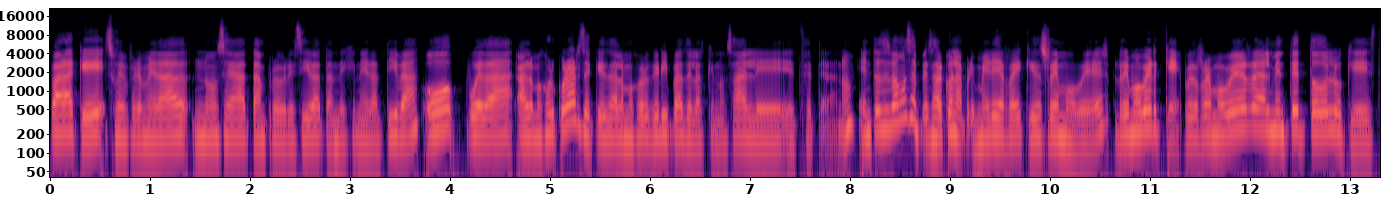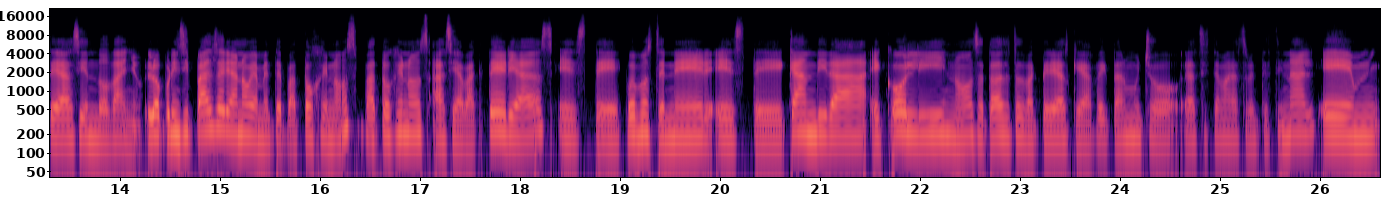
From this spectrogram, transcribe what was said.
para que su enfermedad no sea tan progresiva, tan degenerativa o pueda a lo mejor curarse, que es a lo mejor gripas de las que no sale, etcétera, ¿no? Entonces vamos a empezar con la primera R que es remover. ¿Remover qué? Pues remover realmente todo lo que esté haciendo daño. Lo principal serían obviamente patógenos, patógenos hacia bacterias, este, podemos tener este cándida, E. coli, ¿no? O sea, todas estas bacterias que afectan mucho al sistema gastrointestinal. Em,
